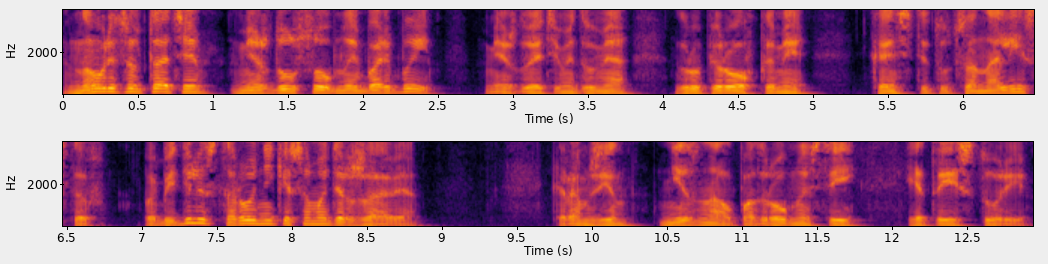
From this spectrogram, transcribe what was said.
Но в результате междуусобной борьбы между этими двумя группировками конституционалистов победили сторонники самодержавия. Карамзин не знал подробностей этой истории.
